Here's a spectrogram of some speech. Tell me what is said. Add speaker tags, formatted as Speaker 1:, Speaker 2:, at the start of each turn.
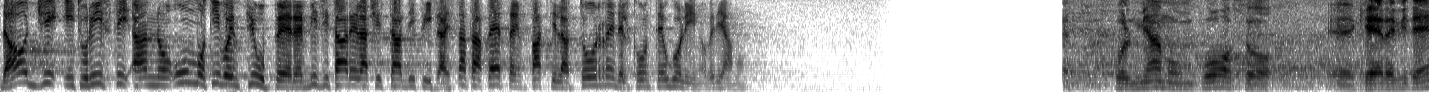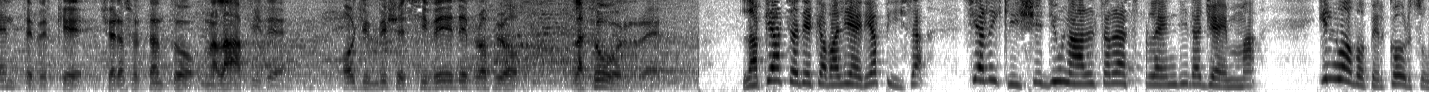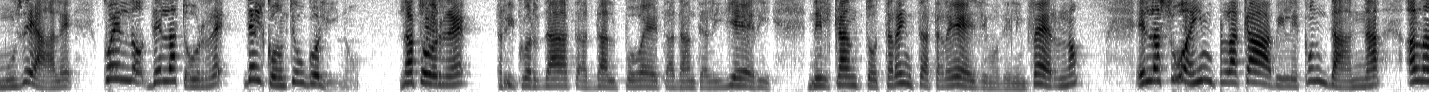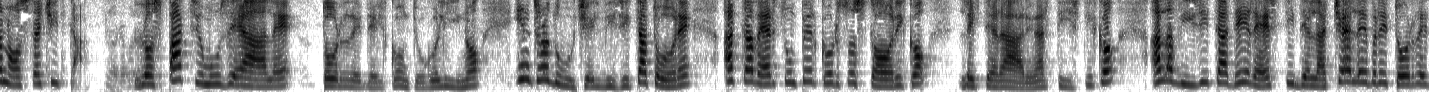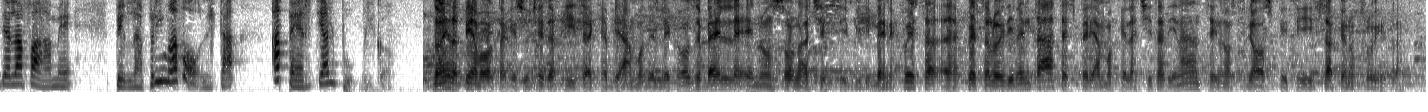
Speaker 1: Da oggi i turisti hanno un motivo in più per visitare la città di Pisa. È stata aperta infatti la torre del conte Ugolino. Vediamo.
Speaker 2: Colmiamo un vuoto eh, che era evidente perché c'era soltanto una lapide. Oggi invece si vede proprio la torre.
Speaker 3: La piazza dei Cavalieri a Pisa si arricchisce di un'altra splendida gemma, il nuovo percorso museale quello della torre del conte Ugolino. La torre, ricordata dal poeta Dante Alighieri nel canto 33 dell'Inferno, è la sua implacabile condanna alla nostra città. Lo spazio museale Torre del Conte Ugolino introduce il visitatore attraverso un percorso storico, letterario e artistico alla visita dei resti della celebre Torre della Fame, per la prima volta aperti al pubblico.
Speaker 4: Non è la prima volta che succede a Pisa che abbiamo delle cose belle e non sono accessibili. Bene, questa, eh, questa lo è diventata e speriamo che la cittadinanza e i nostri ospiti sappiano fruirla.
